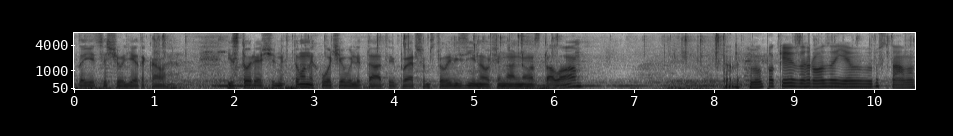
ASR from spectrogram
Здається, що є така історія, що ніхто не хоче вилітати першим з телевізійного фінального стола. Так, ну поки загроза є в Рустама.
